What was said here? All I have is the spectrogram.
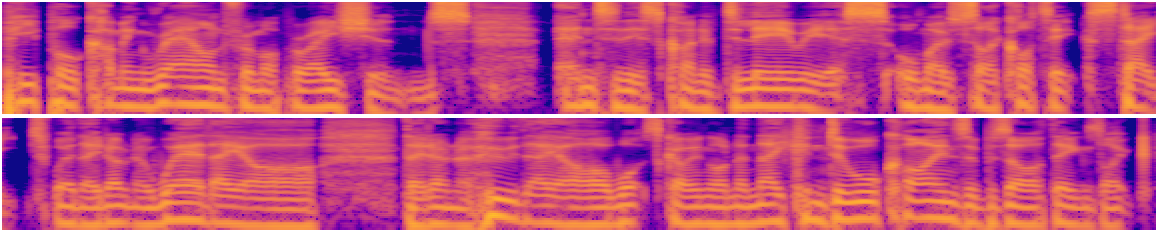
people coming round from operations enter this kind of delirious, almost psychotic state where they don't know where they are, they don't know who they are, what's going on, and they can do all kinds of bizarre things like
